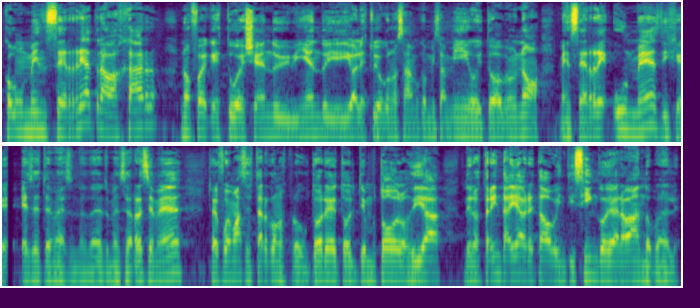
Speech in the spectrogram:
Como me encerré a trabajar, no fue que estuve yendo y viniendo y iba al estudio con, los, con mis amigos y todo, no, me encerré un mes, dije, es este mes, ¿entendés? Me encerré ese mes, entonces fue más estar con los productores todo el tiempo, todos los días, de los 30 días habré estado 25 días grabando, ponerle,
